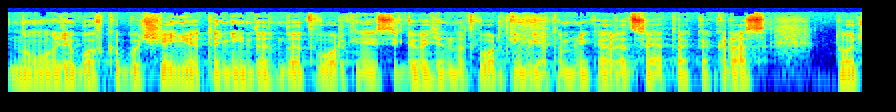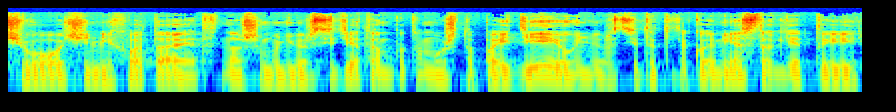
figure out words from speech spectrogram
ну, любовь к обучению — это не нетворкинг. Если говорить о нетворкинге, то, мне кажется, это как раз то, чего очень не хватает нашим университетам, потому что, по идее, университет — это такое место, где ты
